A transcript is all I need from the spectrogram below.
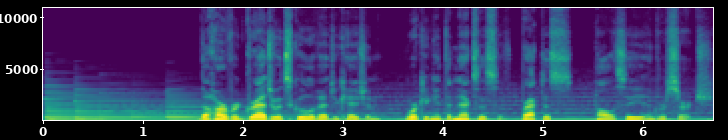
The Harvard Graduate School of Education, working at the nexus of practice, policy, and research.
